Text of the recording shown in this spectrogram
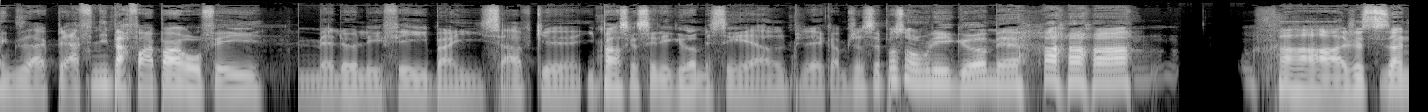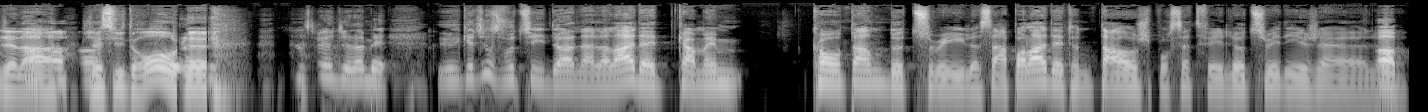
Exact. Puis elle finit par faire peur aux filles. Mais là, les filles, ben, ils savent que. Ils pensent que c'est les gars, mais c'est elle. Puis là, comme, je sais pas sont où les gars, mais ha ha ha. Ah, je suis Angela. je suis drôle. Je suis Angela, mais euh, quelque chose tu y donnes. Elle a l'air d'être quand même contente de tuer. Là. Ça a pas l'air d'être une tâche pour cette fille-là, tuer des gens. là. Ah,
